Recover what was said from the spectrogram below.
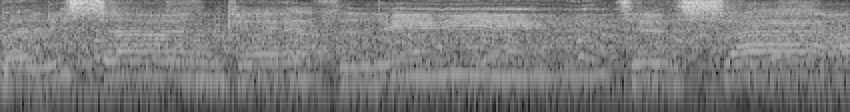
But listen carefully to the sound.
